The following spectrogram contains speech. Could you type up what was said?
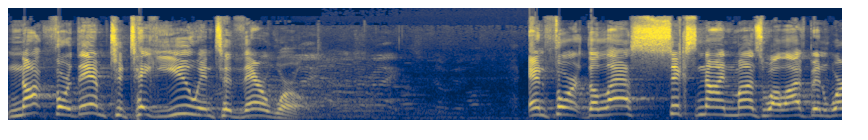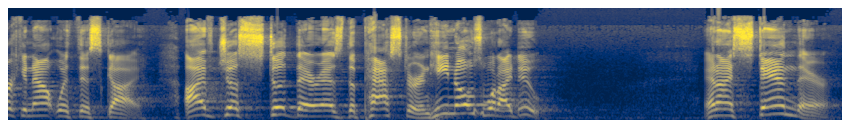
not for them to take you into their world. And for the last six, nine months while I've been working out with this guy, I've just stood there as the pastor, and he knows what I do. And I stand there,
